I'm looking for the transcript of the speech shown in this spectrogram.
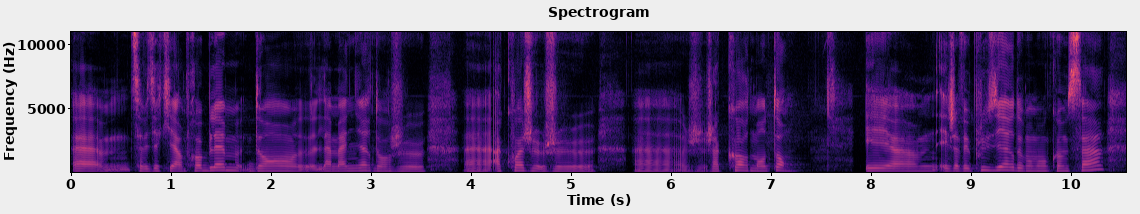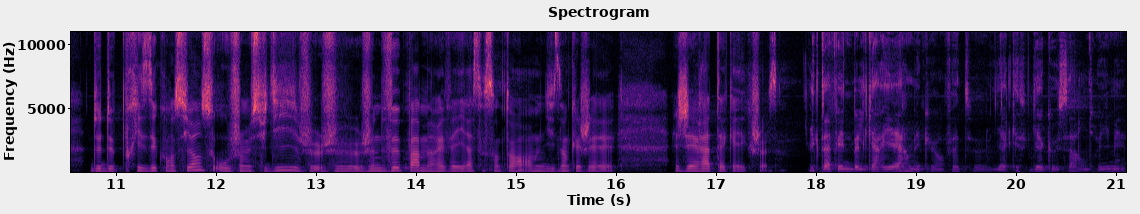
ça veut dire qu'il y a un problème dans la manière dont je, à quoi je, j'accorde mon temps. Et j'avais plusieurs de moments comme ça de, prise de conscience où je me suis dit, je, je, ne veux pas me réveiller à 60 ans en me disant que j'ai raté quelque chose. Et que tu as fait une belle carrière, mais qu'en fait, il n'y a, a que ça, entre guillemets.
